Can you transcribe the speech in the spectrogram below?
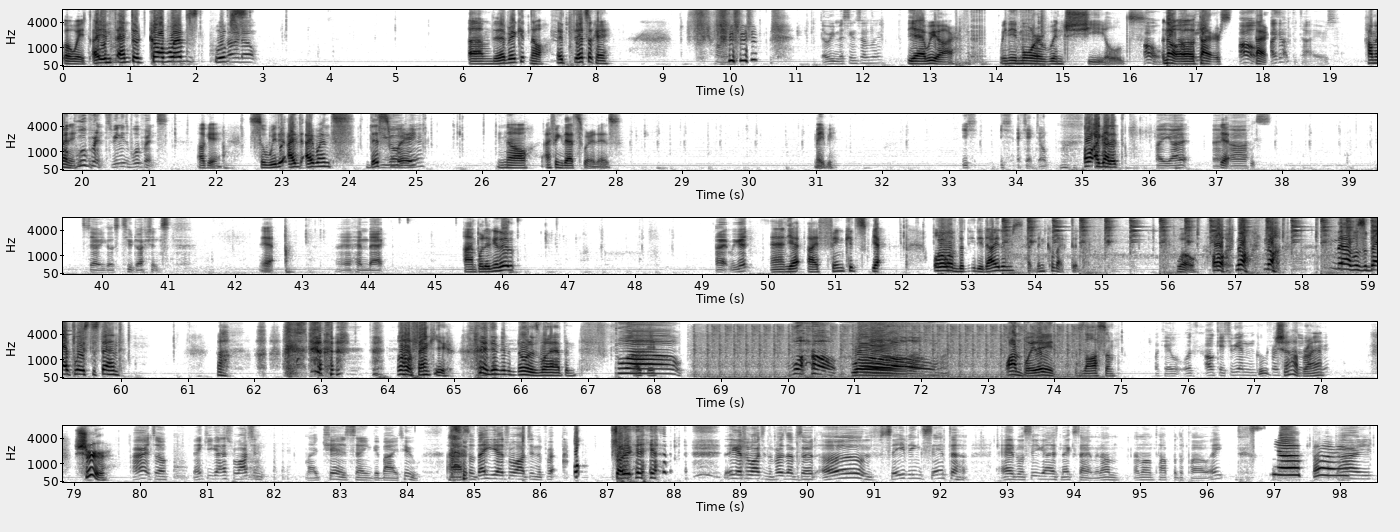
Oh, wait. I entered cobwebs. Whoops. Oh no. Um, did I break it? No. It, it's okay. Are we missing something? yeah, we are. We need more windshields. Oh, No, no, uh, we- tires. Oh, Tires. I got the tires. How Oh, many? blueprints. We need blueprints. Okay. So we did, I I went this way. here? No, I think that's where it is. Maybe. Eek, eek, I can't jump. Oh, I got it. Oh, you got it? Alright, Yeah. Uh, so he goes two directions. Yeah. Alright, head back. I'm putting it in. Alright, we good? And yeah, I think it's yeah. All of the needed items have been collected. Whoa. Oh no, no! That was a bad place to stand. Oh, oh thank you. I didn't even notice what happened. Whoa! Whoa! Whoa. 1.8 is awesome. Okay, what's okay? Should we end? Good first job, Ryan. Sure. All right, so thank you guys for watching. My chair is saying goodbye too. Uh, so thank you guys for watching the first. Sorry. thank you guys for watching the first episode of Saving Santa, and we'll see you guys next time. And I'm I'm on top of the pile. Hey, yeah, bye. bye.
